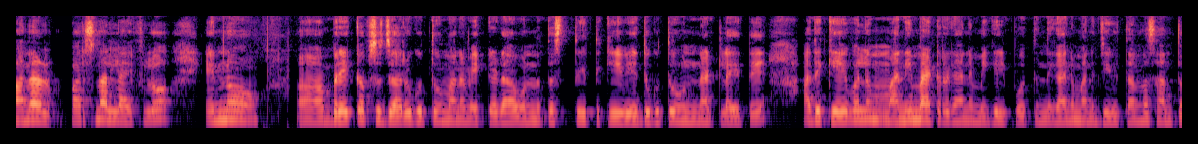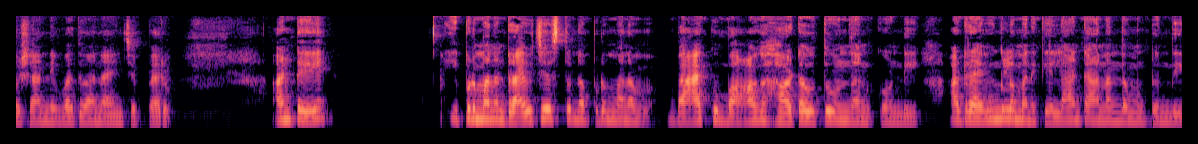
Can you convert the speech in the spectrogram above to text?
మన పర్సనల్ లైఫ్లో ఎన్నో బ్రేకప్స్ జరుగుతూ మనం ఎక్కడ ఉన్నత స్థితికి ఎదుగుతూ ఉన్నట్లయితే అది కేవలం మనీ మ్యాటర్గానే మిగిలిపోతుంది. కానీ మన జీవితంలో సంతోషాన్ని ఇవ్వదు అని ఆయన చెప్పారు. అంటే ఇప్పుడు మనం డ్రైవ్ చేస్తున్నప్పుడు మన బ్యాక్ బాగా హర్ట్ అవుతూ ఉందనుకోండి ఆ డ్రైవింగ్లో మనకి ఎలాంటి ఆనందం ఉంటుంది?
